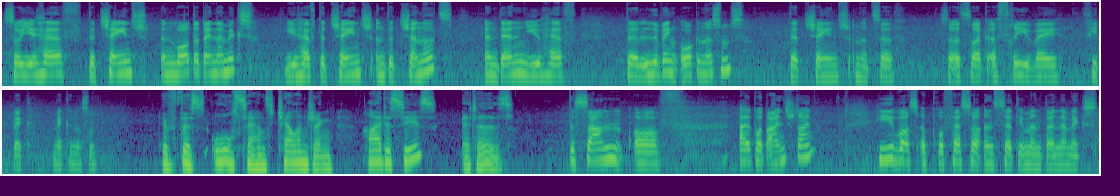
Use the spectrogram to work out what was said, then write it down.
So you have the change in water dynamics, you have the change in the channels, and then you have the living organisms that change in itself. So it's like a three way feedback mechanism. If this all sounds challenging, Heide says it is. The son of Albert Einstein, he was a professor in sediment dynamics.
